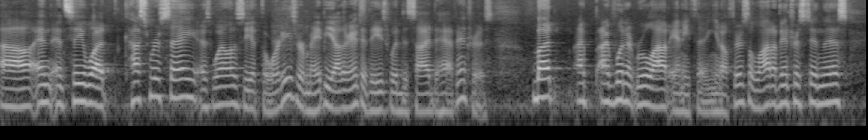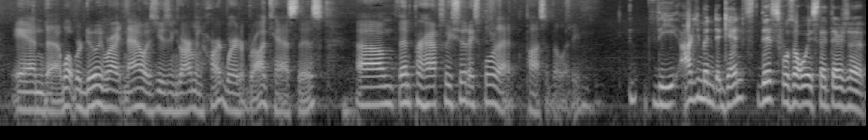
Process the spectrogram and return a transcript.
uh, and, and see what customers say as well as the authorities or maybe other entities would decide to have interest. But I, I wouldn't rule out anything. You know, if there's a lot of interest in this, and uh, what we're doing right now is using Garmin hardware to broadcast this, um, then perhaps we should explore that possibility the argument against this was always that there's a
